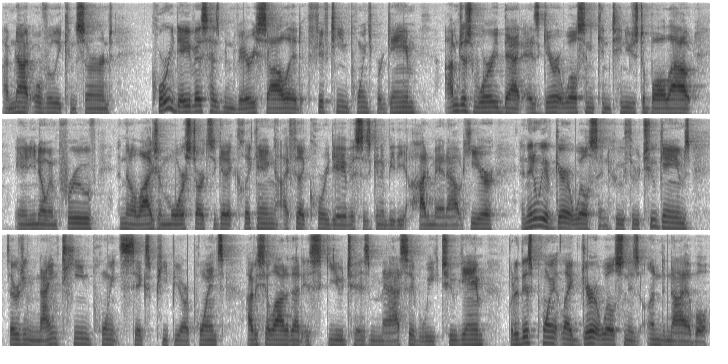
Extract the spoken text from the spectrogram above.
I'm not overly concerned. Corey Davis has been very solid, 15 points per game. I'm just worried that as Garrett Wilson continues to ball out and you know improve, and then Elijah Moore starts to get it clicking, I feel like Corey Davis is going to be the odd man out here. And then we have Garrett Wilson, who through two games is averaging 19.6 PPR points. Obviously, a lot of that is skewed to his massive Week Two game, but at this point, like Garrett Wilson is undeniable.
